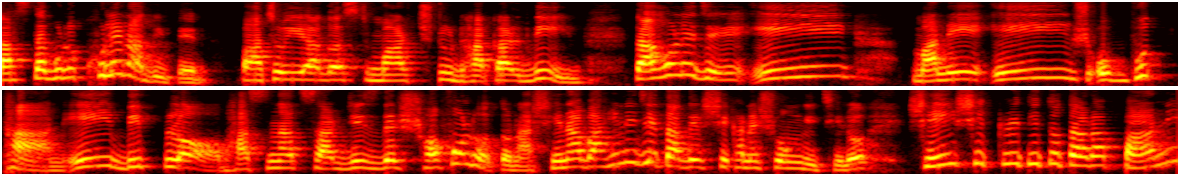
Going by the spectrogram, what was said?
রাস্তাগুলো খুলে না দিতেন, পাঁচই আগস্ট, মার্চ টু ঢাকার দিন। তাহলে যে এই মানে এই অভ্যুত্থান, এই বিপ্লব হাসনাত সার্জিসদের সফল হতো না, সেনাবাহিনী যে তাদের সেখানে সঙ্গী ছিল, সেই স্বীকৃতি তো তারা পানি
